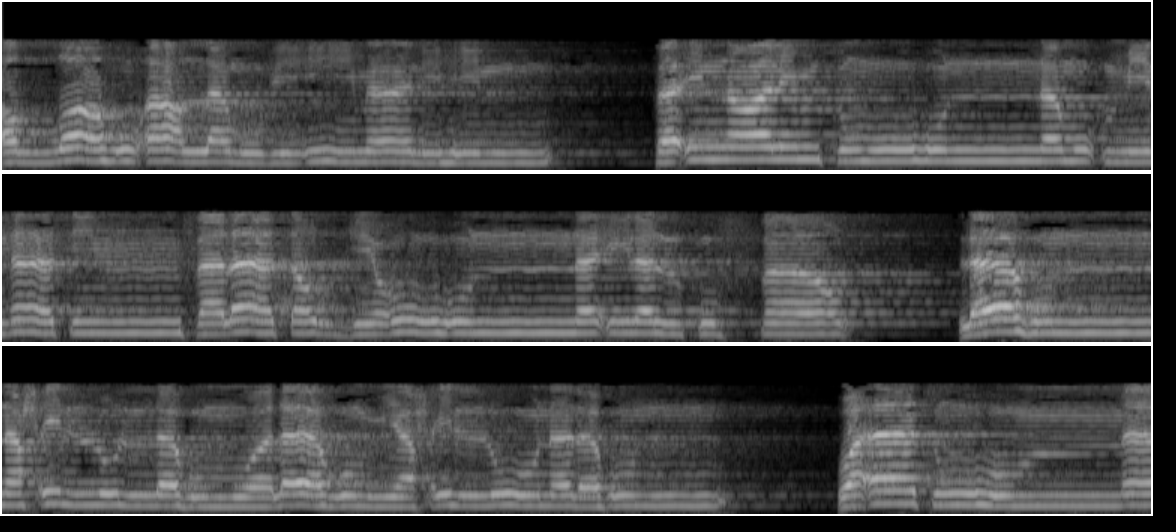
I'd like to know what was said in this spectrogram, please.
الله أعلم بإيمانهن فإن علمتموهن مؤمنات فلا ترجعوهن إلى الكفار لا هن حل لهم ولا هم يحلون لهن وآتوهم ما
